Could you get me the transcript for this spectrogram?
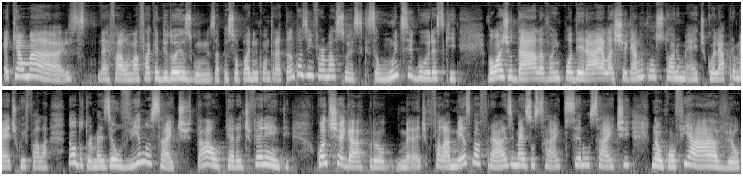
É que é uma, eles né, falam, uma faca de dois gumes. A pessoa pode encontrar tantas informações que são muito seguras, que vão ajudá-la, vão empoderar ela a chegar no consultório médico, olhar para o médico e falar: Não, doutor, mas eu vi no site tal que era diferente. Quando chegar para o médico falar a mesma frase, mas o site ser um site não confiável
